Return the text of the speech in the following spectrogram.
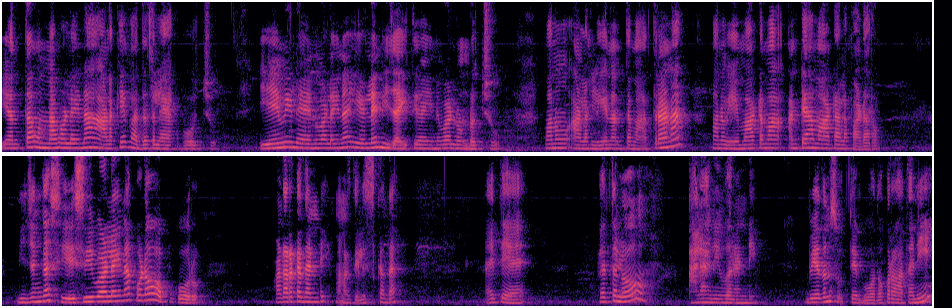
ఎంత ఉన్నవాళ్ళైనా వాళ్ళకే పద్ధతి లేకపోవచ్చు. ఏమీ లేని వాళ్ళైనా వీళ్ళే నిజాయితీ అయిన వాళ్ళు ఉండొచ్చు. మనం వాళ్ళకి లేనంత మాత్రాన మనం ఏ మాట మా అంటే ఆ మాట అలా పడరు. నిజంగా చేసే వాళ్ళైనా కూడా ఒప్పుకోరు. పడరు కదండి మనకు తెలుసు కదా. అయితే పెద్దలు అలా అనేవారండి. వేదన సుత్తే గోదక రాతని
